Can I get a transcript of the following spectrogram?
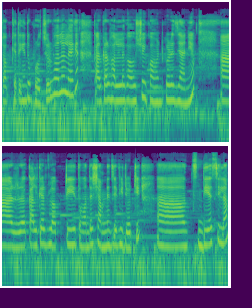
চপ খেতে কিন্তু প্রচুর ভালো লাগে। কার কার ভালো লাগে অবশ্যই কমেন্ট করে জানিও। আর কালকের ব্লগটি তোমাদের সামনে যে ভিডিওটি দিয়েছিলাম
